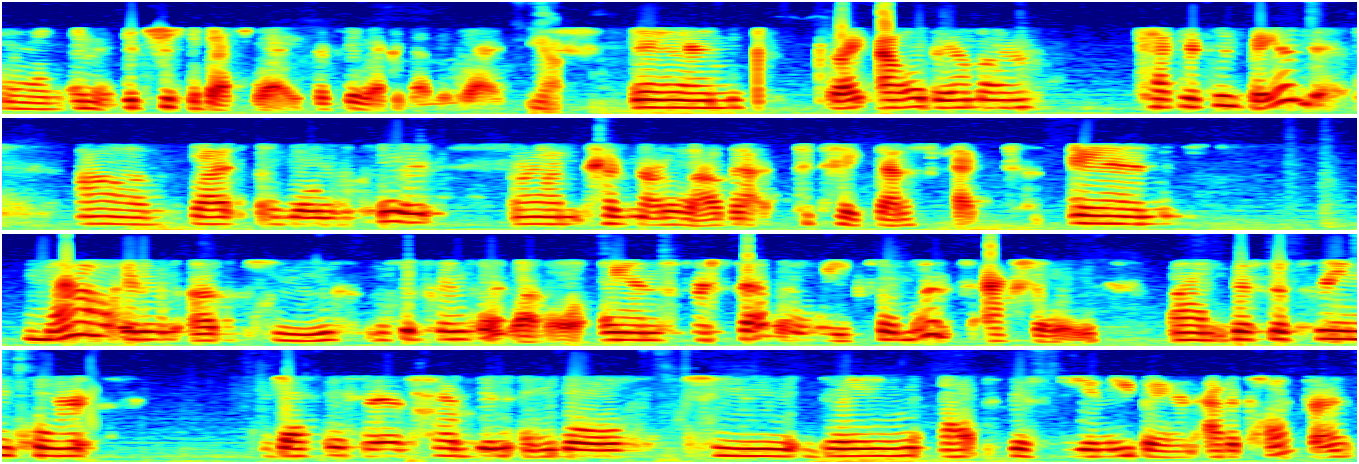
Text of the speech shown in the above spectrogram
um, and it's just the best way. It's the recommended way. Yeah. And right, Alabama technically banned it, um, but a lower court um, has not allowed that to take that effect. And now it is up to the Supreme Court level. And for several weeks, for months actually, um, the Supreme Court justices have been able to bring up this D&E ban at a conference,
